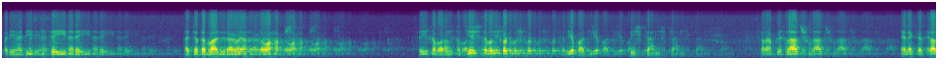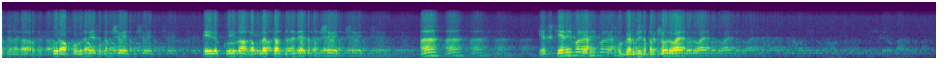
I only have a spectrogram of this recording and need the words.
په دې حدیث کې صحیح نه دی دا چې ته باز راویان توهم صحیح خبره جیش ته بس کټ یې پاتې اشکال اشکال سلام په اخلاص شو الکه تاسو نه پورا خوب نه ختم شوی اې د کورونا غفلت تاسو نه ختم شوی ها یخ کېنه مړه او ګرمي ختم شو وایا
